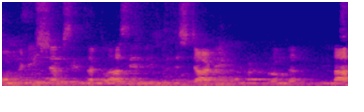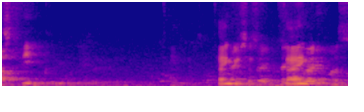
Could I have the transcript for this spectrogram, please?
competitions in the classes which will started from the last week. Thank, Thank you, sir. Thank, Thank you very much.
